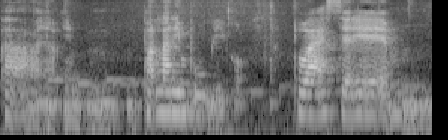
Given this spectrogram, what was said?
uh, parlare in pubblico, può essere mh,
